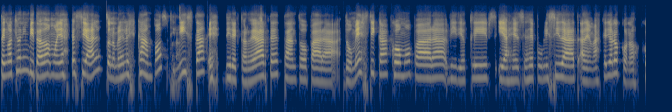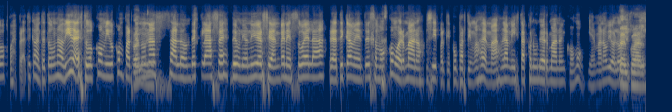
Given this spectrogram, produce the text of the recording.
tengo aquí un invitado muy especial. Su nombre es Luis Campos, estilista, es director de arte tanto para doméstica como para videoclips y agencias de publicidad. Además que yo lo conozco pues prácticamente toda una vida. Estuvo conmigo compartiendo un salón de clases de una universidad en Venezuela. Prácticamente somos como hermanos, sí, porque compartimos además la amistad con un hermano en común, mi hermano biológico. Tal cual.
